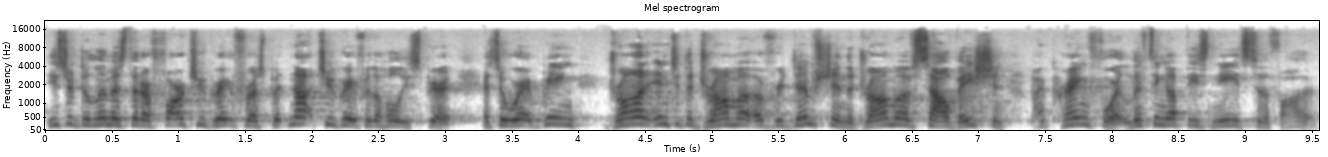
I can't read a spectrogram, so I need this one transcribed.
These are dilemmas that are far too great for us, but not too great for the Holy Spirit. And so we're being drawn into the drama of redemption, the drama of salvation by praying for it, lifting up these needs to the Father.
